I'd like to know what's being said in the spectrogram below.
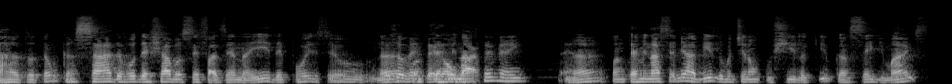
Ah, eu estou tão cansado, eu vou deixar você fazendo aí, depois eu. Né, Depois eu venho o terminar, barco. você vem. né? Quando terminar, você me avisa, eu vou tirar um cochilo aqui, eu cansei demais.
